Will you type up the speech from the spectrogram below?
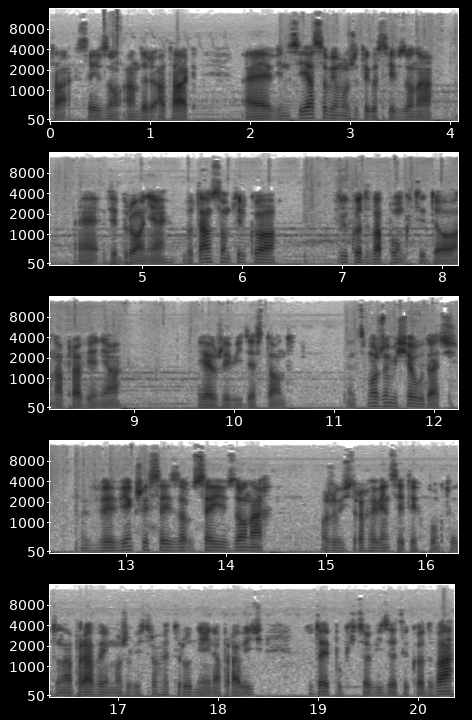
Tak, save zone under attack. E, więc ja sobie może tego save zona e, wybronię, bo tam są tylko, tylko dwa punkty do naprawienia. Ja już je widzę stąd. Więc może mi się udać. W większych save, zo- save zonach może być trochę więcej tych punktów do naprawy i może być trochę trudniej naprawić. Tutaj póki co widzę tylko dwa,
